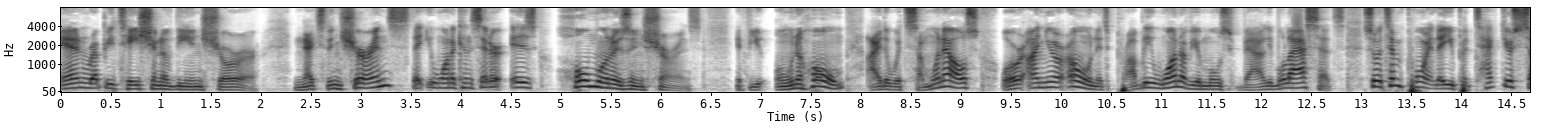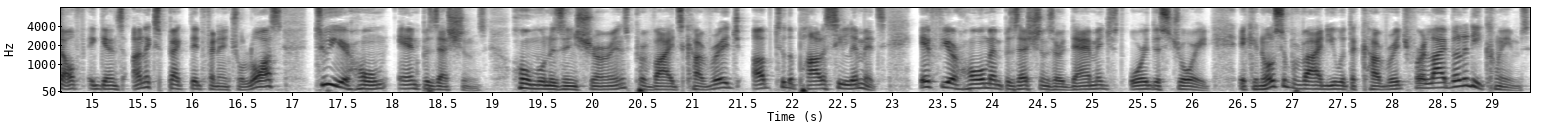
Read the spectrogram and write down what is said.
and reputation of the insurer. Next insurance that you want to consider is homeowners insurance. If you own a home, either with someone else or on your own, it's probably one of your most valuable assets. So it's important that you protect yourself against unexpected financial loss to your home and possessions. Homeowners insurance provides coverage up to the policy limits if your home and possessions are damaged or destroyed. It can also provide you with the coverage for liability claims,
